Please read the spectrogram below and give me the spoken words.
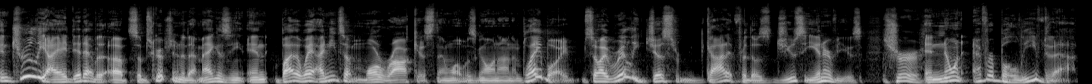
And truly, I did have a, a subscription to that magazine. And by the way, I need something more raucous than what was going on in Playboy. So I really just got it for those juicy interviews. sure. And no one ever believed that.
